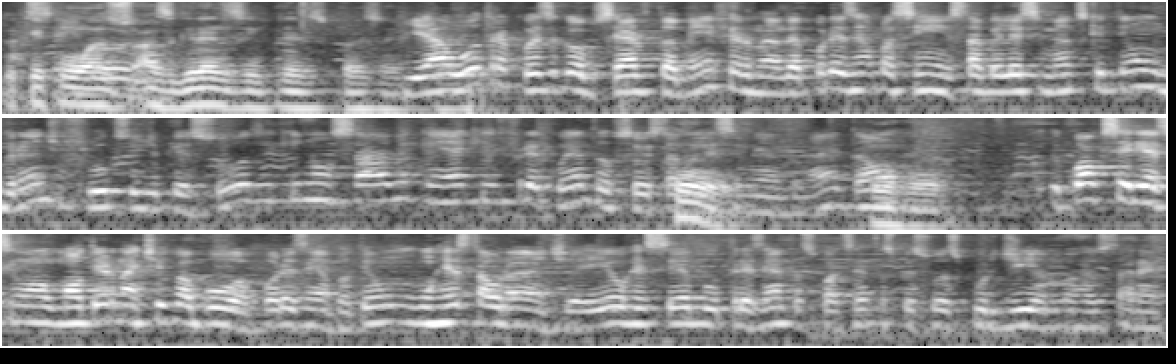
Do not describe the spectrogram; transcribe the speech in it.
do que com as, as, grandes empresas, por exemplo. E a outra coisa que eu observo também, Fernando, é, por exemplo, assim, estabelecimentos que têm um grande fluxo de pessoas e que não sabem quem é que frequenta o seu estabelecimento. Uhum. Né? Então, uhum. qual que seria assim, uma, uma, alternativa boa? Por exemplo, eu tenho um, um restaurante, aí eu recebo 300, 400 pessoas por dia no meu restaurante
